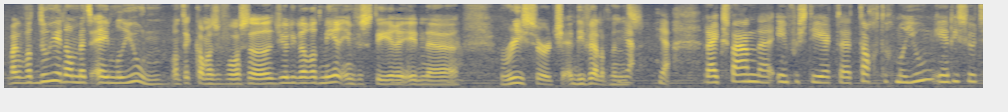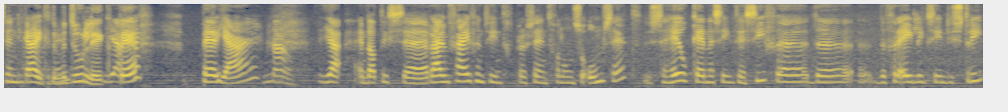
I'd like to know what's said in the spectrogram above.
Maar wat doe je dan met 1 miljoen? Want ik kan me zo voorstellen dat jullie wel wat meer investeren in uh, research en development. Ja, ja. Rijkswaan uh, investeert uh, 80 miljoen in research en development. Kijk, dat bedoel ik. Ja. Per? per jaar. Nou. Ja, en dat is uh, ruim 25% van onze omzet. Dus heel kennisintensief uh, de, de veredelingsindustrie.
